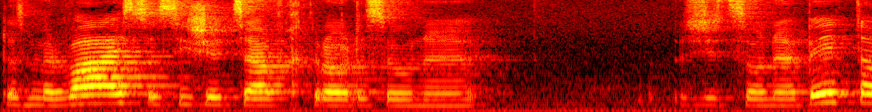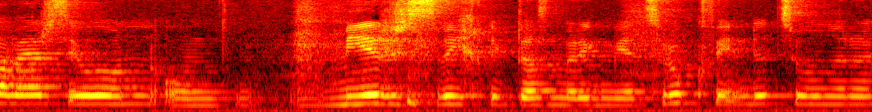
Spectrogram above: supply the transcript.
dass man weiß, es ist jetzt einfach gerade so eine das ist jetzt so eine Beta-Version und mir ist es wichtig, dass man irgendwie zurückfindet zu einer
